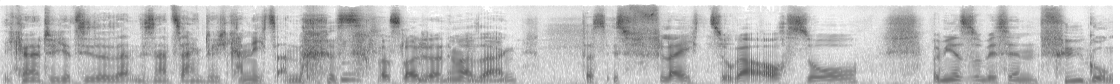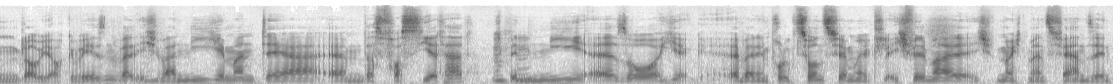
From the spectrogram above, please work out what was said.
Ich kann natürlich jetzt diese, diesen Satz sagen, ich kann nichts anderes, was Leute dann immer sagen. Das ist vielleicht sogar auch so, bei mir ist es so ein bisschen Fügung, glaube ich, auch gewesen, weil ich war nie jemand, der ähm, das forciert hat. Ich bin nie äh, so, hier äh, bei den Produktionsfirmen, ich will mal, ich möchte mal ins Fernsehen.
